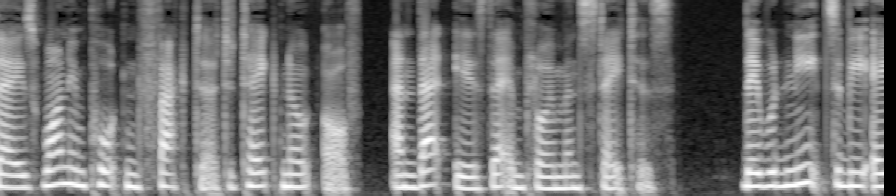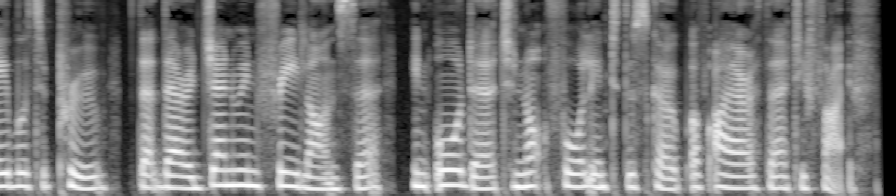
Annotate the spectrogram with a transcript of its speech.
there is one important factor to take note of and that is their employment status. They would need to be able to prove that they're a genuine freelancer in order to not fall into the scope of IR 35.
